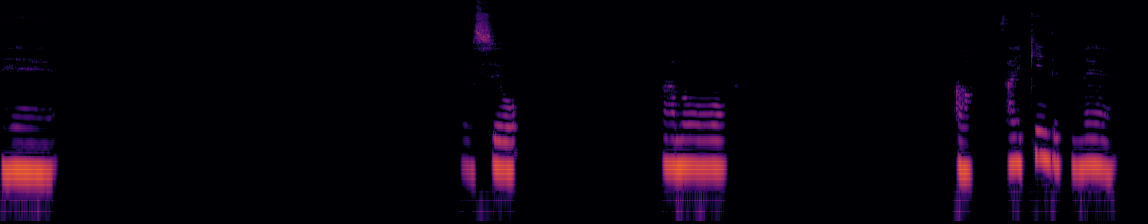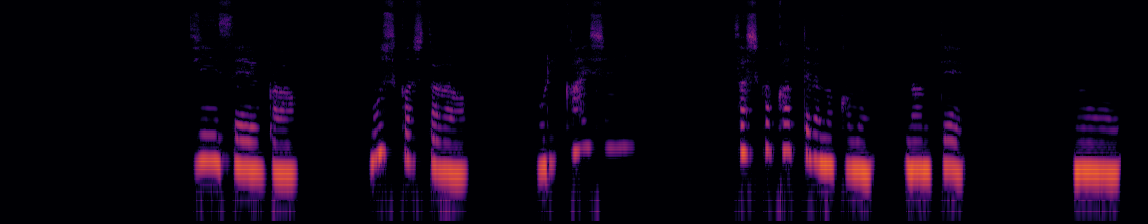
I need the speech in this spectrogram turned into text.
えー、どうしよう。あのー、あ、最近ですね、人生がもしかしたら折り返しに差し掛かってるのかも、なんて、の、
